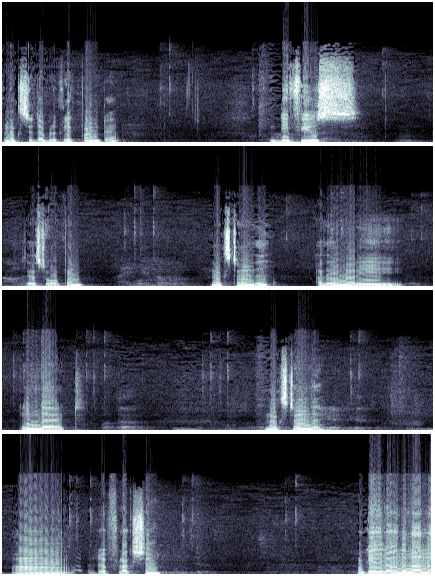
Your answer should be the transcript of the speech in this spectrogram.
next double click பண்ணிட்டு டிஃப்யூஸ் ஜஸ்ட் ஓப்பன் நெக்ஸ்ட் வந்து அதே மாதிரி இன்டைரக்ட் நெக்ஸ்ட் வந்து ரெஃப்ளெக்ஷன் ஓகே இதில் வந்து நான்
